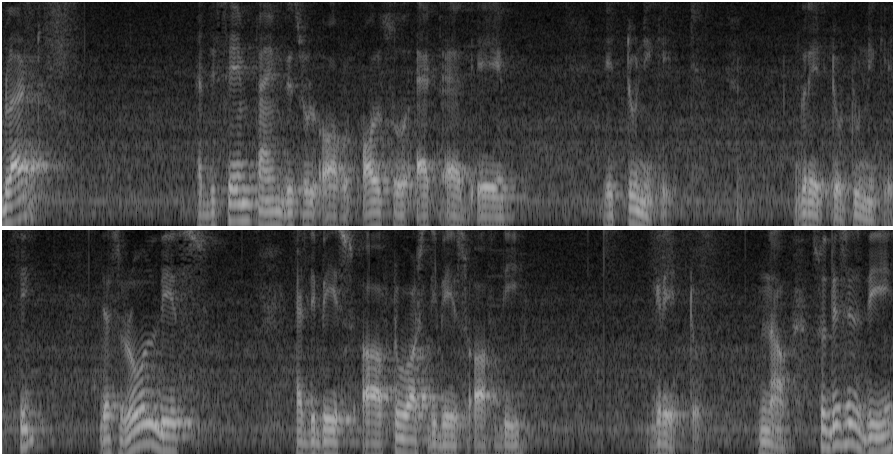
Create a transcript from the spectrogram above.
blood. At the same time this will also act as a a tourniquet. Great toe tourniquet see? Just roll this at the base of towards the base of the great toe now so this is the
